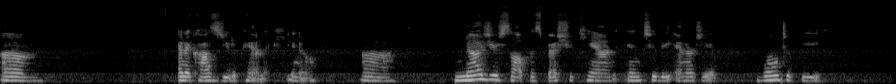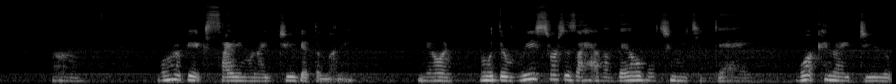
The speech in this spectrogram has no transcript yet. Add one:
um, and it causes you to panic. You know, uh, nudge yourself as best you can into the energy of, won't it be, um, won't it be exciting when I do get the money? You know, and and with the resources I have available to me today, what can I do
